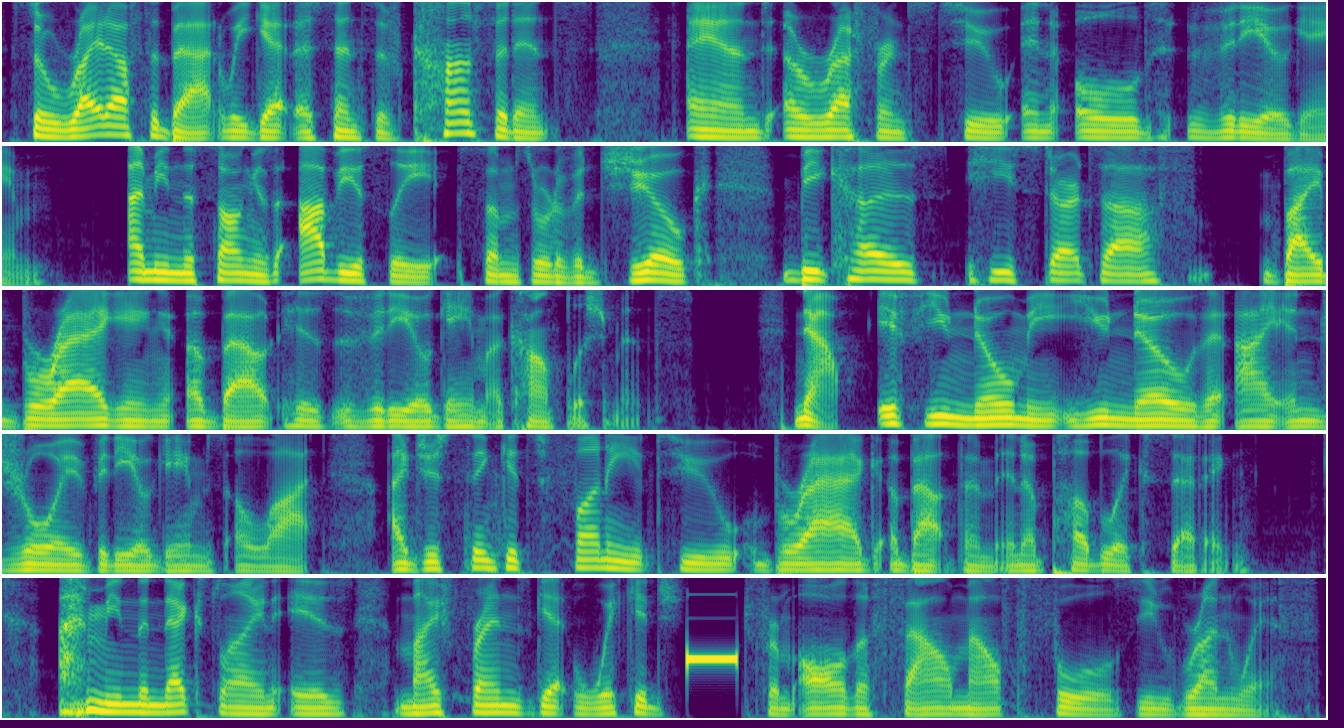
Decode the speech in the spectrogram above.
So, right off the bat, we get a sense of confidence and a reference to an old video game. I mean, the song is obviously some sort of a joke because he starts off by bragging about his video game accomplishments. Now, if you know me, you know that I enjoy video games a lot. I just think it's funny to brag about them in a public setting. I mean, the next line is My friends get wicked from all the foul mouthed fools you run with.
